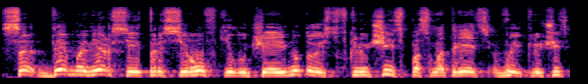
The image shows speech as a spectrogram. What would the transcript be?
с демо-версией трассировки лучей, ну, то есть включить, посмотреть, выключить.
